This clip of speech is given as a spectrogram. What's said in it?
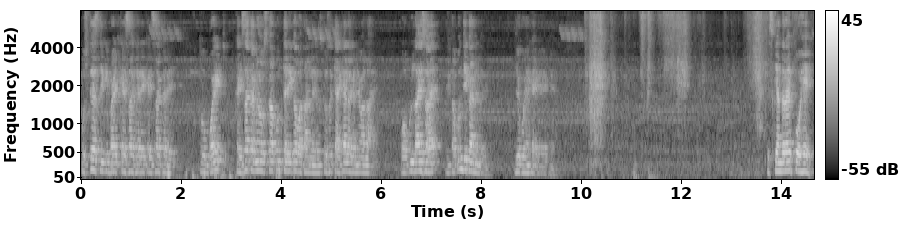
पूछते हँसते कि बाइट कैसा करे कैसा करे? तो बाइट कैसा करना है, उसका अपन तरीका बताने लगे उसके उससे क्या क्या लगने वाला है, वो अपन लाइस आए इनका अपन दिखाने लगे देखो यहाँ क्या क्या क्या इसके अंदर है पोहे।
